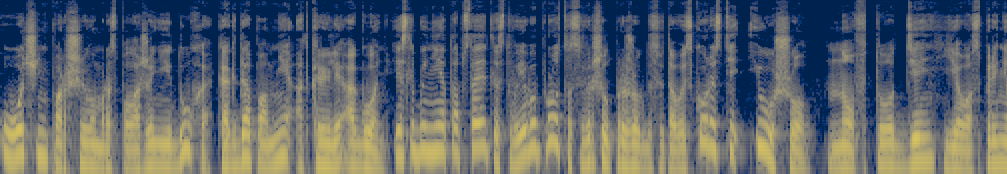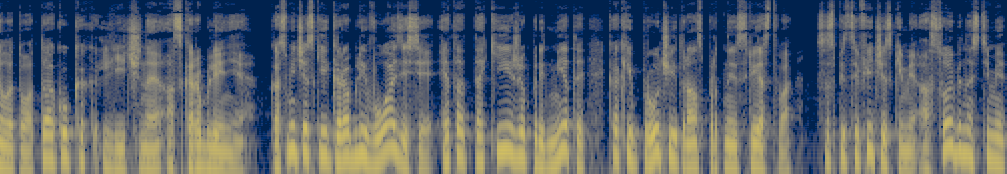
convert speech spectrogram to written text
очень паршивом расположении духа, когда по мне открыли огонь. Если бы не это обстоятельство, я бы просто совершил прыжок до световой скорости и ушел. Но в тот день я воспринял эту атаку как личное оскорбление. Космические корабли в Оазисе – это такие же предметы, как и прочие транспортные средства, со специфическими особенностями,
